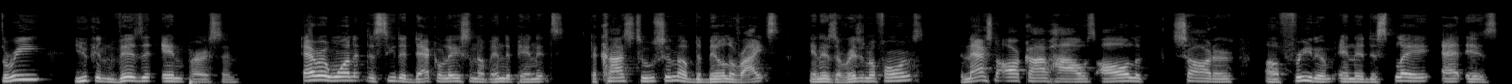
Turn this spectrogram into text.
Three, you can visit in person. Ever wanted to see the Declaration of Independence, the Constitution of the Bill of Rights in its original forms? The National Archive housed all the Charter of Freedom in a display at its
